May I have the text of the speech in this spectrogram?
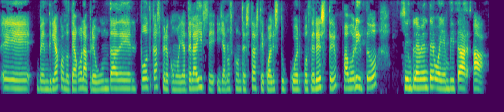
eh, vendría cuando te hago la pregunta del podcast, pero como ya te la hice y ya nos contestaste cuál es tu cuerpo celeste favorito, simplemente voy a invitar a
